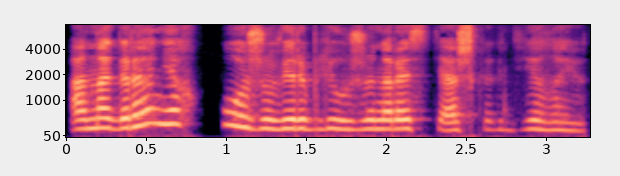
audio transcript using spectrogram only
а на гранях кожу верблюжью на растяжках делают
